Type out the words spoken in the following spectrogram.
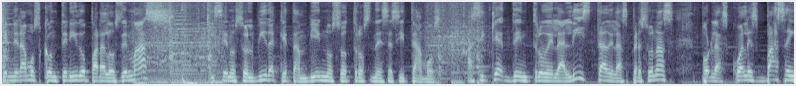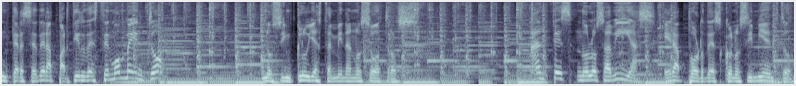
generamos contenido para los demás y se nos olvida que también nosotros necesitamos. Así que dentro de la lista de las personas por las cuales vas a interceder a partir de este momento, nos incluyas también a nosotros. Antes no lo sabías, era por desconocimiento.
